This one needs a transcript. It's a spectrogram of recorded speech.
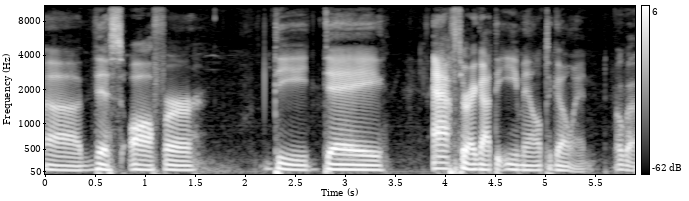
uh, this offer the day after I got the email to go in. Okay.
